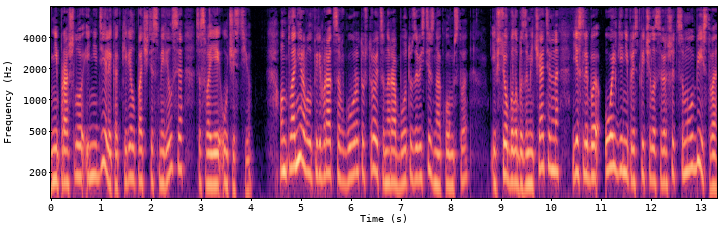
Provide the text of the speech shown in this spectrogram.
не прошло и недели, как Кирилл почти смирился со своей участью. Он планировал перебраться в город, устроиться на работу, завести знакомство. И все было бы замечательно, если бы Ольге не приспичило совершить самоубийство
